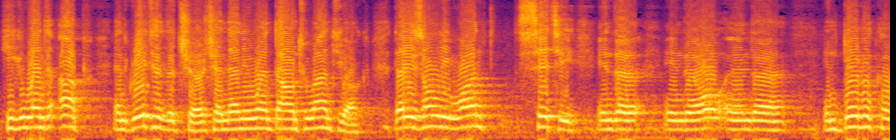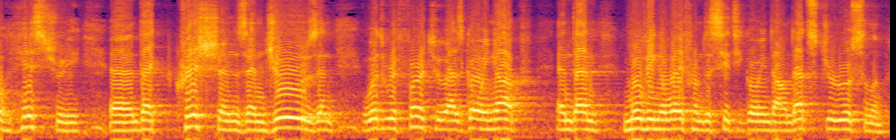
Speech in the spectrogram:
he went up and greeted the church, and then he went down to Antioch. There is only one city in the in the in the in biblical history uh, that Christians and Jews and would refer to as going up and then moving away from the city going down. That's Jerusalem.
